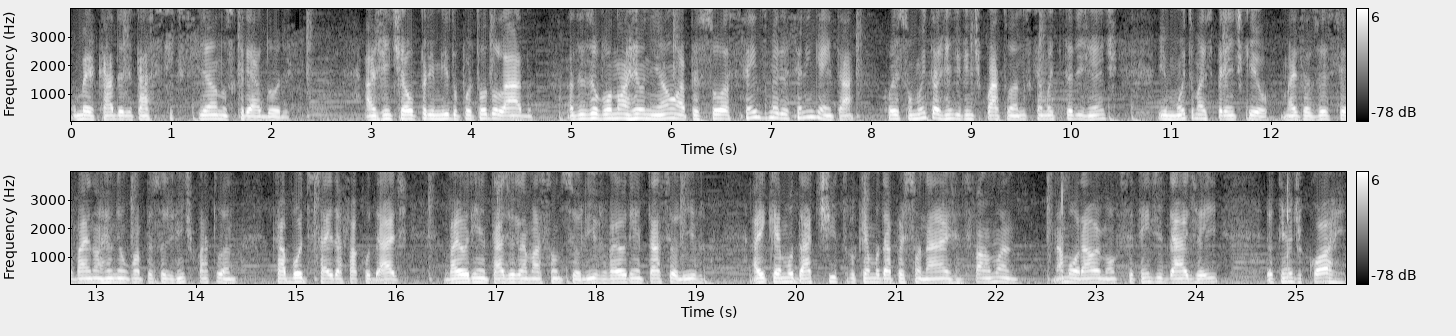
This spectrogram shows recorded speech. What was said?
O mercado está asfixiando os criadores. A gente é oprimido por todo lado. Às vezes eu vou numa reunião, a pessoa, sem desmerecer ninguém, tá? Conheço muita gente de 24 anos que é muito inteligente e muito mais experiente que eu. Mas às vezes você vai numa reunião com uma pessoa de 24 anos, acabou de sair da faculdade, vai orientar a diagramação do seu livro, vai orientar seu livro, aí quer mudar título, quer mudar personagem. Você fala, mano, na moral, irmão, que você tem de idade aí, eu tenho de corre,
